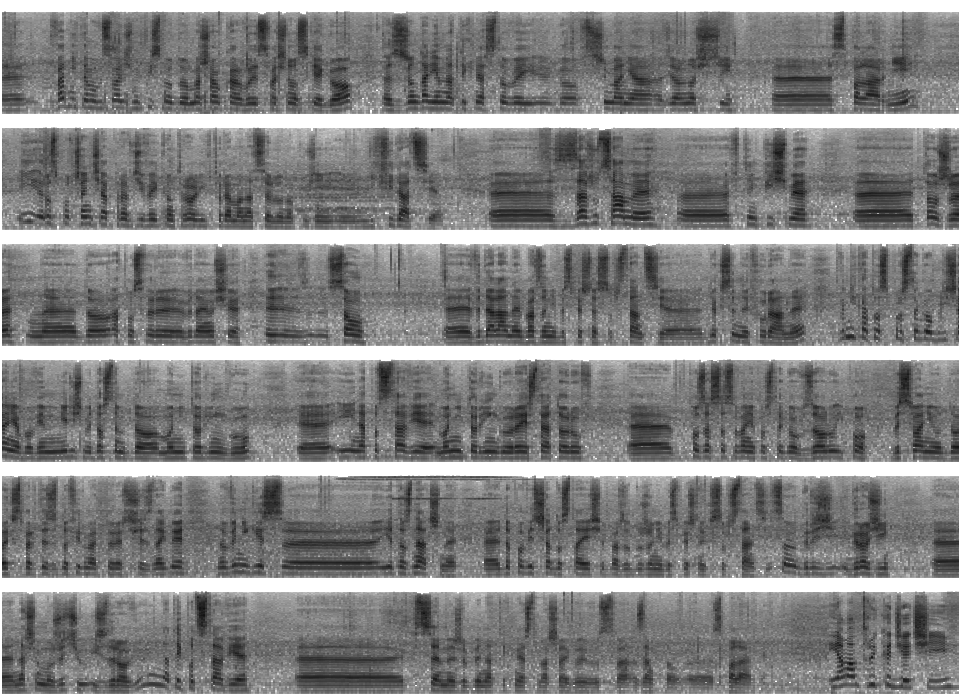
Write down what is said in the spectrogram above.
E, Dwa dni temu wysłaliśmy pismo do marszałka województwa śląskiego e, z żądaniem natychmiastowego wstrzymania działalności e, spalarni i rozpoczęcia prawdziwej kontroli, która ma na celu no, później likwidację. Zarzucamy w tym piśmie to, że do atmosfery wydają się, są wydalane bardzo niebezpieczne substancje, e, dioksyny, furany. Wynika to z prostego obliczenia, bowiem mieliśmy dostęp do monitoringu e, i na podstawie monitoringu rejestratorów e, po zastosowaniu prostego wzoru i po wysłaniu do ekspertyzy do firmy, która się znajduje, no wynik jest e, jednoznaczny. E, Do powietrza dostaje się bardzo dużo niebezpiecznych substancji, co grozi, grozi e, naszemu życiu i zdrowiu i na tej podstawie e, chcemy, żeby natychmiast marszałek województwa zamknął e, spalarnię. Ja mam trójkę dzieci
